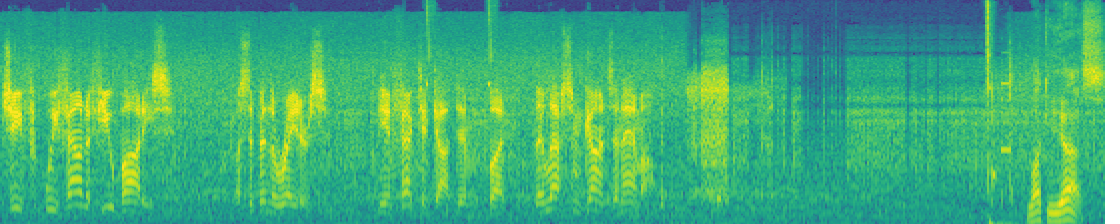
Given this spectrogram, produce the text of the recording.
Chief, we found a few bodies. Must have been the raiders. The infected got them, but they left some guns and ammo. Lucky us.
